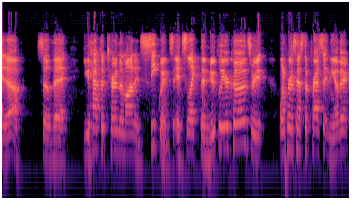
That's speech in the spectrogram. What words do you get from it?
it up so that you have to turn them on in sequence. It's like the nuclear codes where you, one person has to press it and the other.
